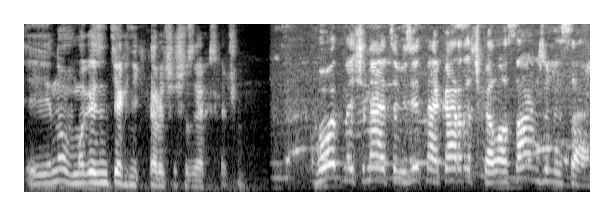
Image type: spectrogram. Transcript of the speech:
И, ну, в магазин техники, короче, еще заехать хочу. Вот начинается визитная карточка Лос-Анджелеса.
